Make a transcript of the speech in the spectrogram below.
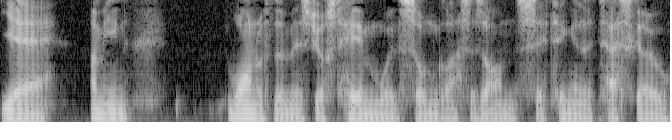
yeah, I mean, one of them is just him with sunglasses on, sitting in a Tesco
